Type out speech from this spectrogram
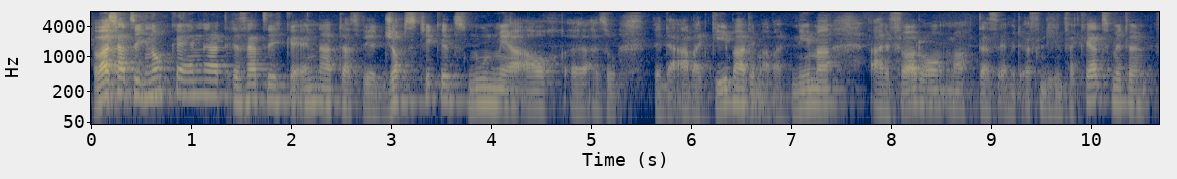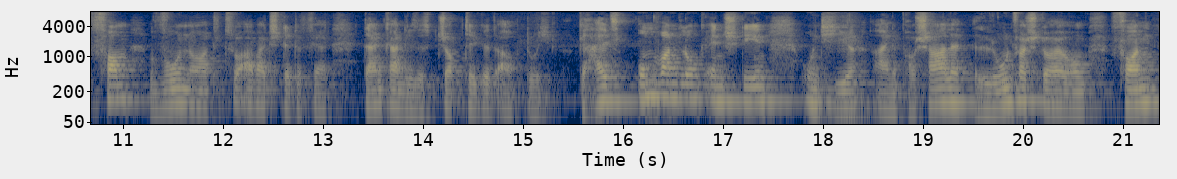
Was hat sich noch geändert? Es hat sich geändert, dass wir Jobstickets nunmehr auch, äh, also wenn der Arbeitgeber dem Arbeitnehmer eine Förderung macht, dass er mit öffentlichen Verkehrsmitteln vom Wohnort zur Arbeitsstätte fährt, dann kann dieses Jobticket auch durch Gehaltsumwandlung entstehen und hier eine pauschale Lohnversteuerung von,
